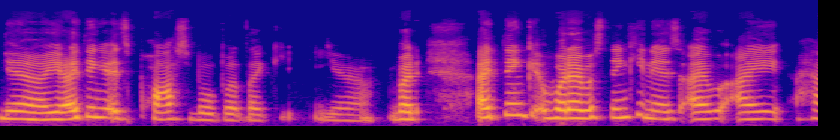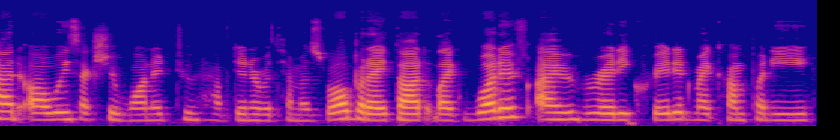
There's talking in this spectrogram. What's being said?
Yeah, yeah, I think it's possible, but like, yeah, but I think what I was thinking is I I had always actually wanted to have dinner with him as well, but I thought like, what if I've already created my company,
